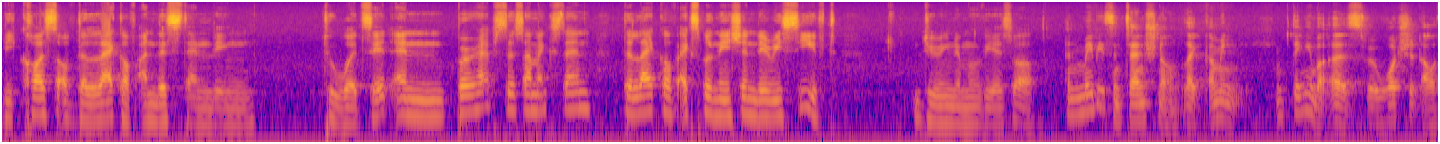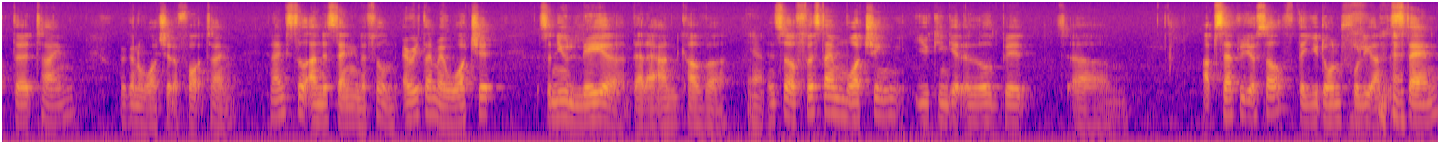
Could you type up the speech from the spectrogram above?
because of the lack of understanding towards it, and perhaps to some extent the lack of explanation they received during the movie as well. And maybe it's intentional. Like, I mean, I'm thinking about us. We'll watch it our third time. We're going to watch it a fourth time. And I'm still understanding the film. Every time I watch it, it's a new layer that I uncover. Yeah. And so, first time watching, you can get a little bit um, upset with yourself that you don't fully understand.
